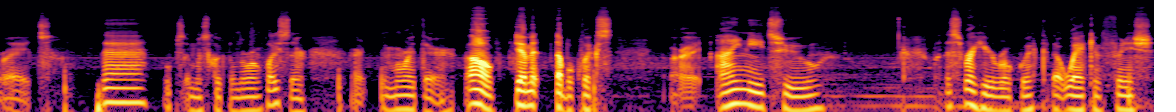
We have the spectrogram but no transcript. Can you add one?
Right there. Oops, I almost clicked on the wrong place there. Alright, I'm right there. Oh, damn it, double clicks. Alright, I need to put this right here real quick. That way I can finish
